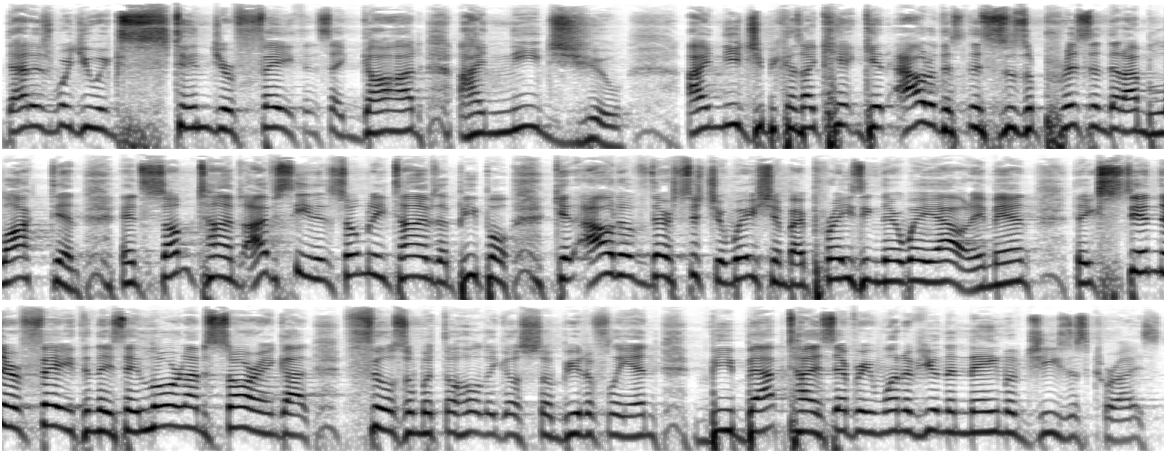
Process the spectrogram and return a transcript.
that is where you extend your faith and say, God, I need you. I need you because I can't get out of this. This is a prison that I'm locked in. And sometimes I've seen it so many times that people get out of their situation by praising their way out. Amen. They extend their faith and they say, Lord, I'm sorry. And God fills them with the Holy Ghost so beautifully. And be baptized, every one of you, in the name of Jesus Christ.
